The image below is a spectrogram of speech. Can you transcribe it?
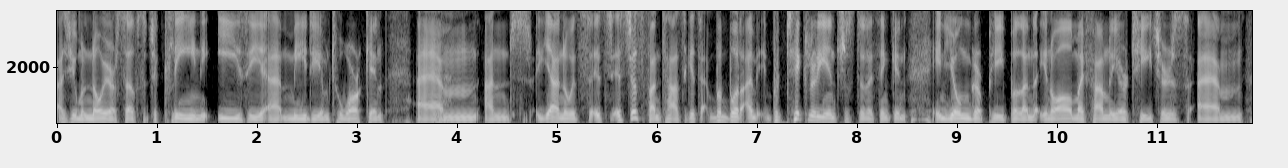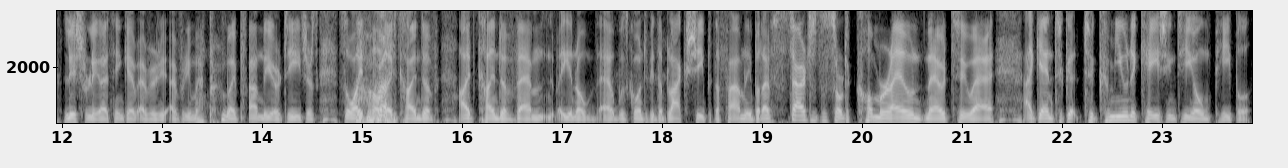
as you will know yourself, such a clean, easy uh, medium to work in. Um, and yeah, no, it's it's it's just fantastic. It's but, but I'm particularly interested, I think, in in younger people, and you know, all my family are teachers. Um, literally, I think every every member of my family are teachers. So I thought right. I'd kind of, I'd kind of, um, you know, uh, was going to be the black sheep of the family. But I've started to sort of come around now to uh, again to get to communicating to young people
